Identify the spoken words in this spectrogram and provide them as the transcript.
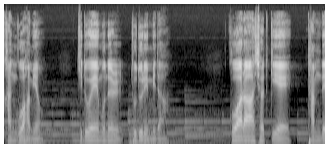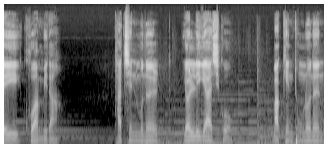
간구하며 기도의 문을 두드립니다. 구하라 하셨기에 담대히 구합니다. 닫힌 문을 열리게 하시고 막힌 통로는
